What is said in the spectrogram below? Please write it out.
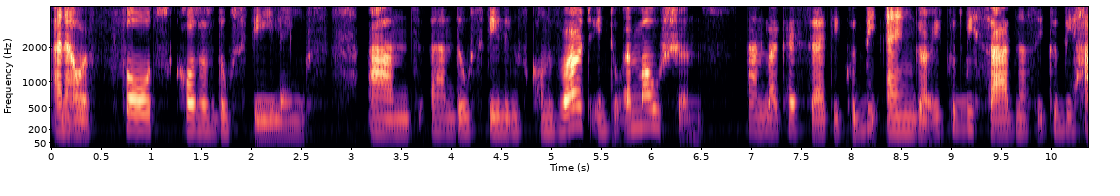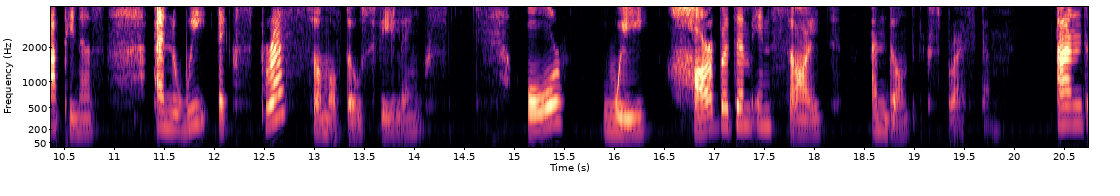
and our thoughts cause us those feelings, and, and those feelings convert into emotions. And like I said, it could be anger, it could be sadness, it could be happiness, and we express some of those feelings, or we harbor them inside and don't express them. And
